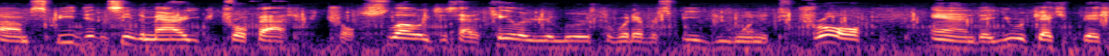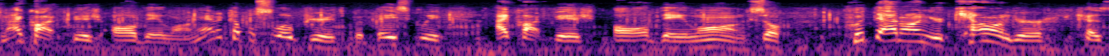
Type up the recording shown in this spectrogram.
Um, speed didn't seem to matter. You could troll fast, you could troll slow. You just had to tailor your lures to whatever speed you wanted to troll. And uh, you were catching fish, and I caught fish all day long. I had a couple slow periods, but basically, I caught fish all day long. So put that on your calendar because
